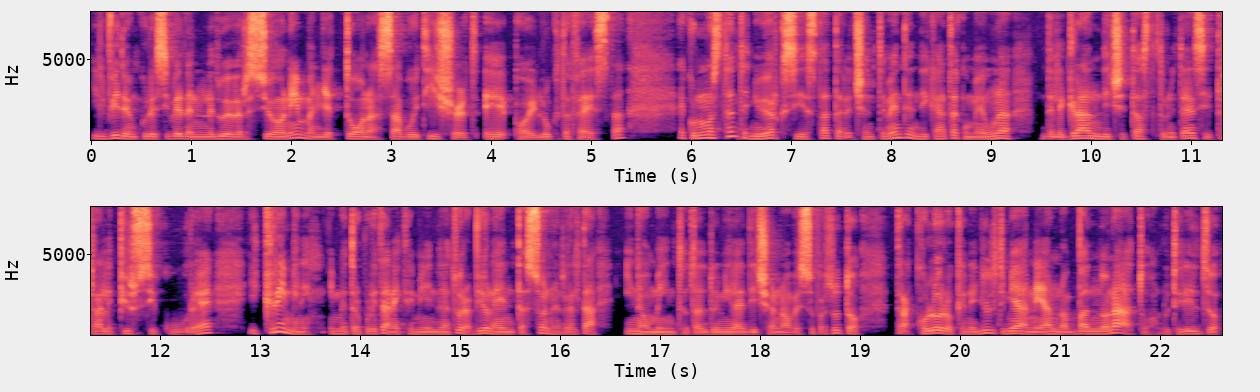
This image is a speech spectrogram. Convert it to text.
il video in cui le si vede nelle due versioni, magliettona, subway t-shirt e poi look da festa. Ecco, nonostante New York sia stata recentemente indicata come una delle grandi città statunitensi tra le più sicure, i crimini in metropolitana, i crimini di natura violenta, sono in realtà in aumento dal 2019, soprattutto tra coloro che negli ultimi anni hanno abbandonato l'utilizzo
